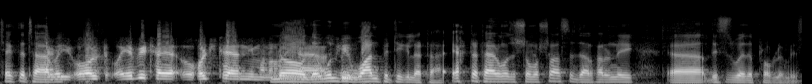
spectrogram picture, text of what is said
Check the tire. Maybe by- old every tire whole tire নিয়ে মনে হয় No, না, there will be few- one particular tire. একটা টায়ার মধ্যে সমস্যা আছে যার কারণে uh, this is where the problem is.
